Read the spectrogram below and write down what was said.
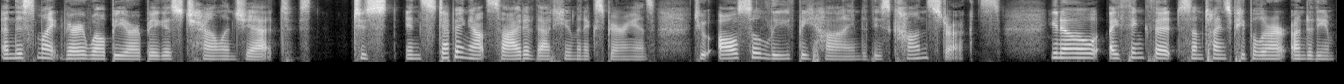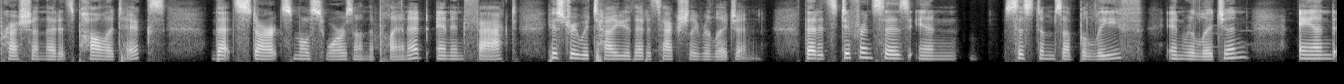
and this might very well be our biggest challenge yet, to in stepping outside of that human experience to also leave behind these constructs you know i think that sometimes people are under the impression that it's politics that starts most wars on the planet. And in fact, history would tell you that it's actually religion, that it's differences in systems of belief in religion and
